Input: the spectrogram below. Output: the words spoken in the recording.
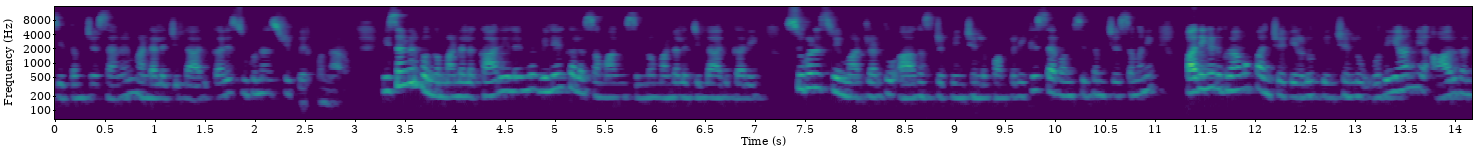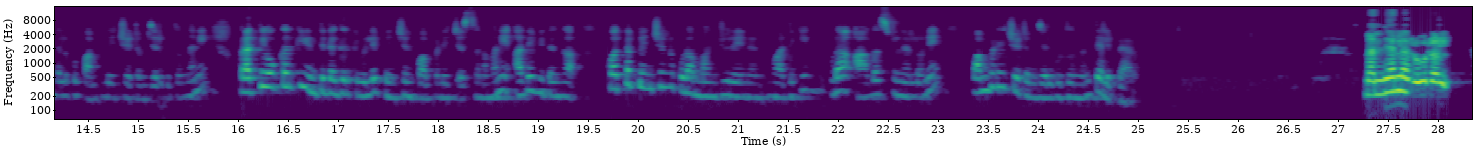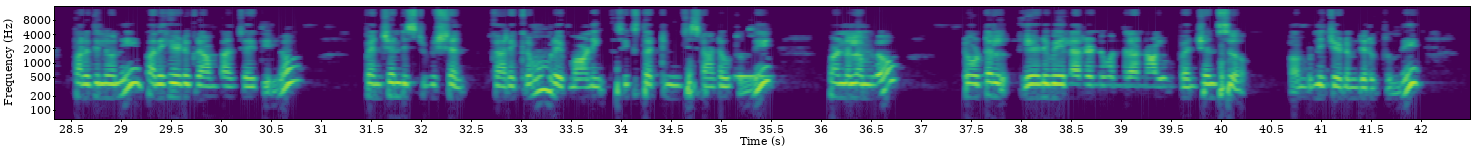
సిద్ధం చేశానని మండల జిల్లా అధికారి సుగుణశ్రీ పేర్కొన్నారు. ఈ సందర్భంగా మండల కార్యాలయంలో విలేకరుల సమావేశంలో మండల జిల్లా అధికారి సుగుణశ్రీ మాట్లాడుతూ ఆగస్టు పింఛన్లు పంపిణీకి సర్వం సిద్ధం చేశామని పదిహేడు గ్రామ పంచాయతీలలో పింఛన్లు ఉదయాన్నే ఆరు గంటలకు పంపిణీ చేయడం జరుగుతుందని ప్రతి ఒక్కరికి ఇంటి దగ్గరికి వెళ్ళి పింఛన్ పంపిణీ చేస్తున్నామని అదే విధంగా కొత్త పింఛన్లు కూడా మంజూరైన వాటికి కూడా ఆగస్టు నెలలోనే పంపిణీ చేయడం జరుగుతుందని తెలిపారు. నంద్యాల రూరల్ పరిధిలోని పదిహేడు గ్రామ పంచాయతీల్లో పెన్షన్ డిస్ట్రిబ్యూషన్ కార్యక్రమం రేపు మార్నింగ్ సిక్స్ థర్టీ నుంచి స్టార్ట్ అవుతుంది. మండలంలో టోటల్ ఏడు వేల రెండు వందల నాలుగు పెన్షన్స్ పంపిణీ చేయడం జరుగుతుంది.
